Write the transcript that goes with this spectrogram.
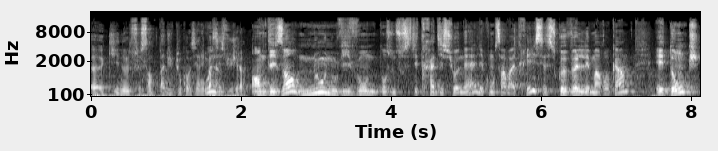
euh, qui ne se sent pas du tout concernée Oui. par ces sujets-là. en me disant, nous, nous vivons dans une société traditionnelle et conservatrice, c'est ce que veulent les Marocains, et donc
